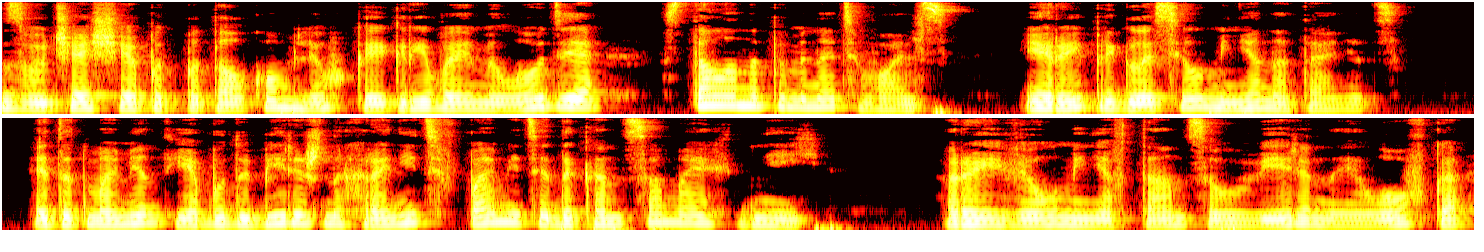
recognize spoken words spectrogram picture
Звучащая под потолком легкая игривая мелодия стала напоминать вальс, и Рэй пригласил меня на танец. Этот момент я буду бережно хранить в памяти до конца моих дней. Рэй вел меня в танце уверенно и ловко,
